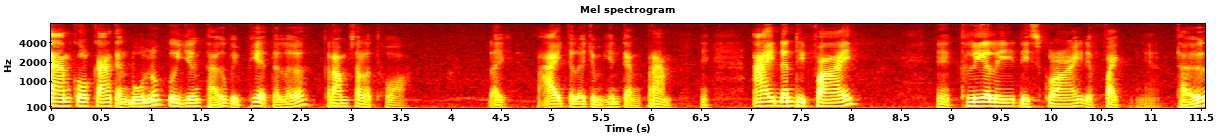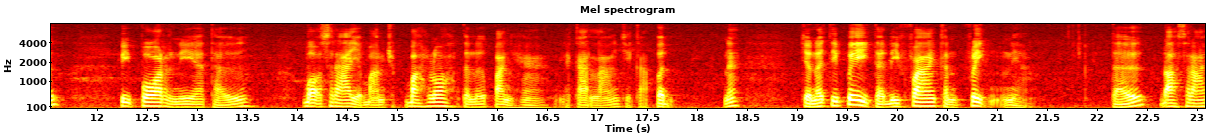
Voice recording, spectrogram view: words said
តាមគោលការណ៍ទាំង4នោះគឺយើងត្រូវវិភាគទៅលើក្រមសីលធម៌ដែលផ្អែកទៅលើជំហានទាំង5នេះ identify clearly describe the fact ត្រូវពិពណ៌នាត្រូវបកស្រាយឲ្យបានច្បាស់លាស់ទៅលើបញ្ហាដែលកើតឡើងជាការពិតណា ចំណុចទី2តើ define conflict នេះតើដោះស្រាយ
